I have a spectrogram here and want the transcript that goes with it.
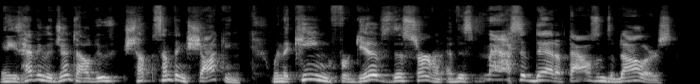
and he's having the Gentile do sh- something shocking. When the king forgives this servant of this massive debt of thousands of dollars,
